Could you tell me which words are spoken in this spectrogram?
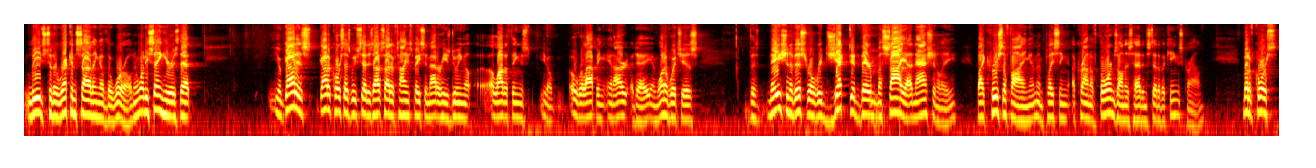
leads to the reconciling of the world. And what he's saying here is that you know God is God of course as we've said is outside of time space and matter he's doing a, a lot of things you know overlapping in our day and one of which is the nation of Israel rejected their Messiah nationally by crucifying him and placing a crown of thorns on his head instead of a king's crown but of course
